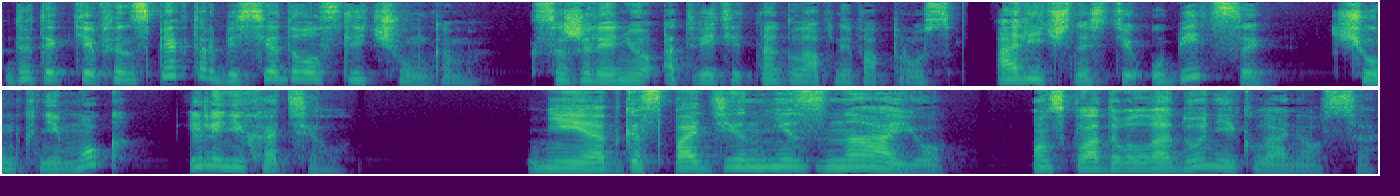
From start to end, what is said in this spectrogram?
Детектив-инспектор беседовал с Личунгом. К сожалению, ответить на главный вопрос о личности убийцы Чунг не мог или не хотел. «Нет, господин, не знаю». Он складывал ладони и кланялся.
